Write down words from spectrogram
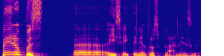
Pero pues eh, Issei tenía otros planes, güey.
